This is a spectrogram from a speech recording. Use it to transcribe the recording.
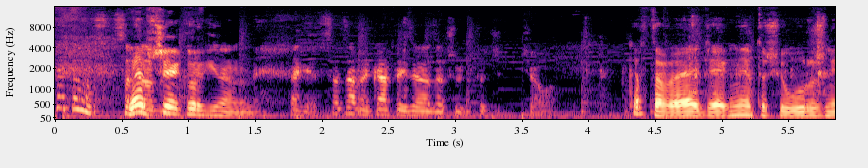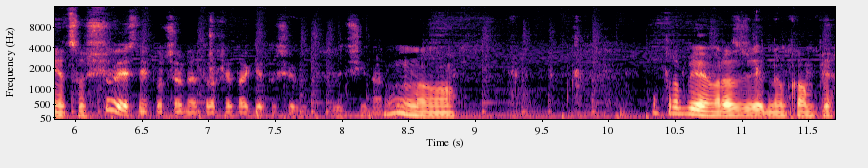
No to wsadzamy- Lepszy jak oryginalny. Tak jest, wsadzamy kartę i zaraz zaczynamy to działa. Karta wejdzie, jak nie to się urżnie coś. Tu jest niepotrzebne trochę takie, to się wycina. No. No, robiłem raz w jednym kąpie.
